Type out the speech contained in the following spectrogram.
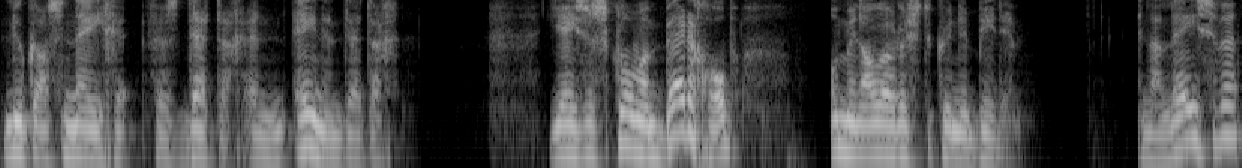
Lucas 9, vers 30 en 31. Jezus klom een berg op om in alle rust te kunnen bidden. En dan lezen we,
